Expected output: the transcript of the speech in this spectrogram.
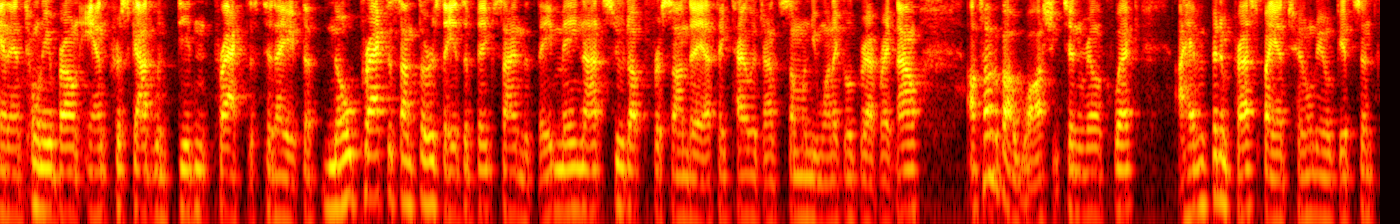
And Antonio Brown and Chris Godwin didn't practice today. The no practice on Thursday is a big sign that they may not suit up for Sunday. I think Tyler Johnson's someone you want to go grab right now. I'll talk about Washington real quick. I haven't been impressed by Antonio Gibson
